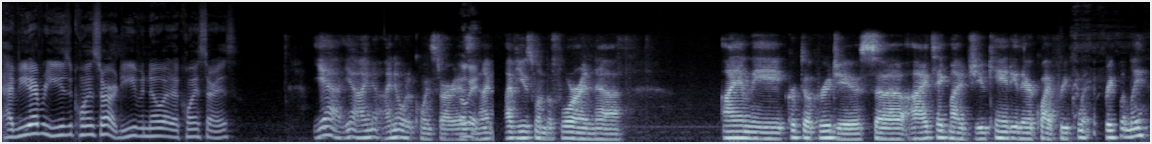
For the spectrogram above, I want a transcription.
have you ever used a Coinstar, or do you even know what a Coinstar is? Yeah, yeah, I know. I know what a Coinstar is, Okay. and I, I've used one before. And uh, I am the crypto crew juice. Uh, I take my Jew candy there quite frequent, frequently,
